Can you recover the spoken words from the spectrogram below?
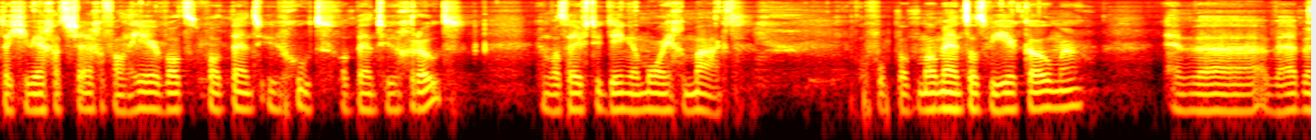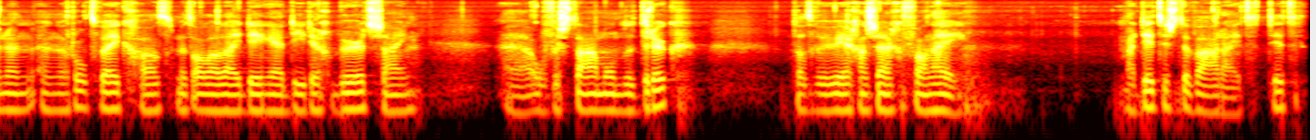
dat je weer gaat zeggen van Heer, wat, wat bent u goed, wat bent u groot en wat heeft u dingen mooi gemaakt. Of op het moment dat we hier komen en we, we hebben een, een rotweek gehad met allerlei dingen die er gebeurd zijn, uh, of we staan onder druk, dat we weer gaan zeggen van hé, hey, maar dit is de waarheid, dit,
